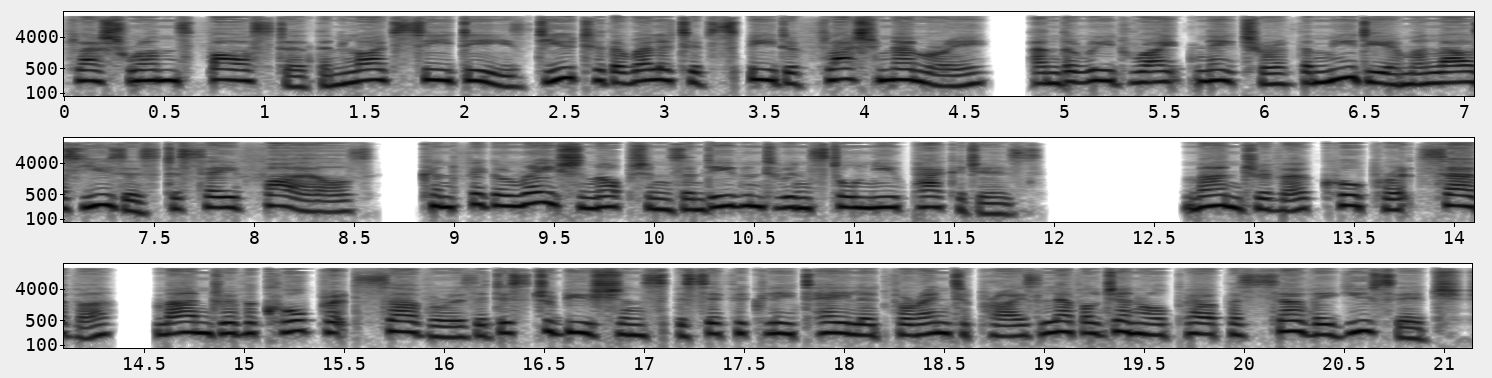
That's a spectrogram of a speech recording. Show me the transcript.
Flash runs faster than live CDs due to the relative speed of flash memory, and the read-write nature of the medium allows users to save files, configuration options and even to install new packages. Mandriva Corporate Server Mandriva Corporate Server is a distribution specifically tailored for enterprise-level general-purpose server usage.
